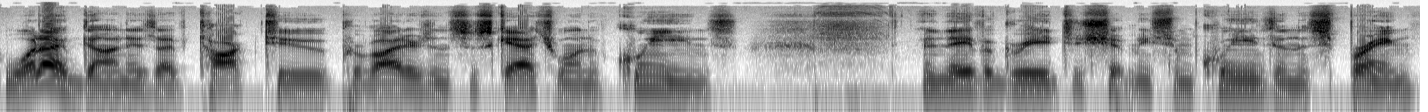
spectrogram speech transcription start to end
what I've done is I've talked to providers in Saskatchewan of queens, and they've agreed to ship me some queens in the spring.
